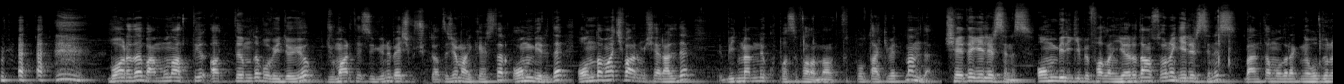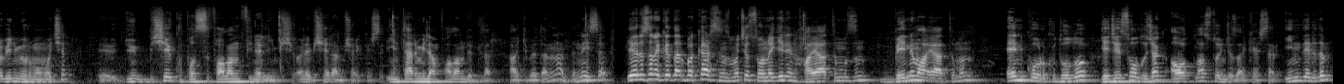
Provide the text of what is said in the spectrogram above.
bu arada ben bunu attı, attığımda bu videoyu cumartesi günü 5.30'da atacağım arkadaşlar. 11'de. Onda maç varmış herhalde. Bilmem ne kupası falan. Ben futbol takip etmem de. Şeyde gelirsiniz. 11 gibi falan yarıdan sonra gelirsiniz. Ben tam olarak ne olduğunu bilmiyorum o maçın. Ee, dün bir şey kupası falan finaliymiş. Öyle bir şeylermiş arkadaşlar. Inter Milan falan dediler takip edenler de. Neyse. Yarısına kadar bakarsınız maça. Sonra gelin hayatımızın, benim hayatımın en korku dolu gecesi olacak. Outlast oynayacağız arkadaşlar. İndirdim.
